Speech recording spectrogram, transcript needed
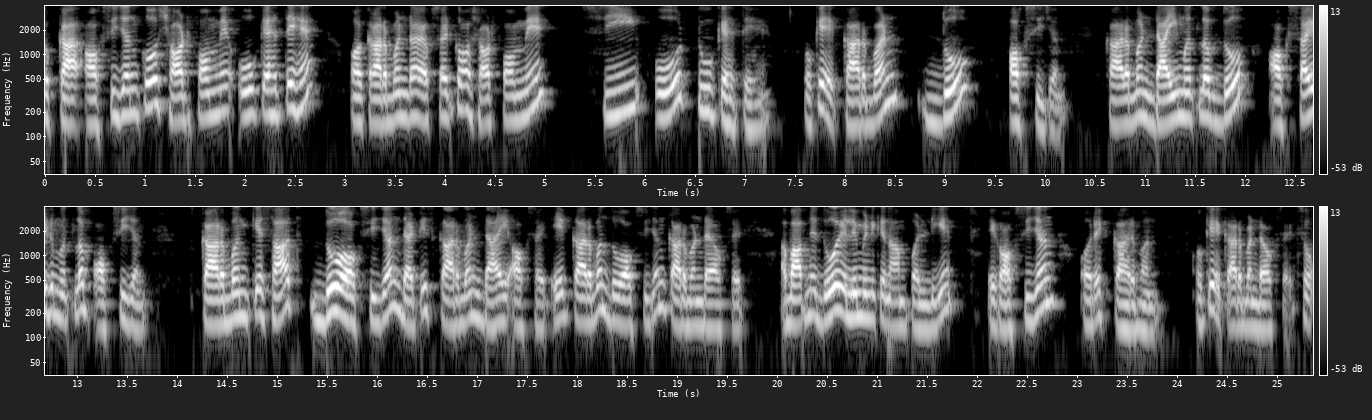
तो ऑक्सीजन को शॉर्ट फॉर्म में ओ कहते हैं और कार्बन डाइऑक्साइड को शॉर्ट फॉर्म में सी ओ टू कहते हैं। ओके कार्बन दो ऑक्सीजन कार्बन डाई मतलब दो ऑक्साइड मतलब ऑक्सीजन कार्बन के साथ दो oxygen that is carbon dioxide एक कार्बन दो ऑक्सीजन कार्बन डाइऑक्साइड अब आपने दो एलिमेंट के नाम पढ़ लिए, एक ऑक्सीजन और एक carbon okay carbon dioxide so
